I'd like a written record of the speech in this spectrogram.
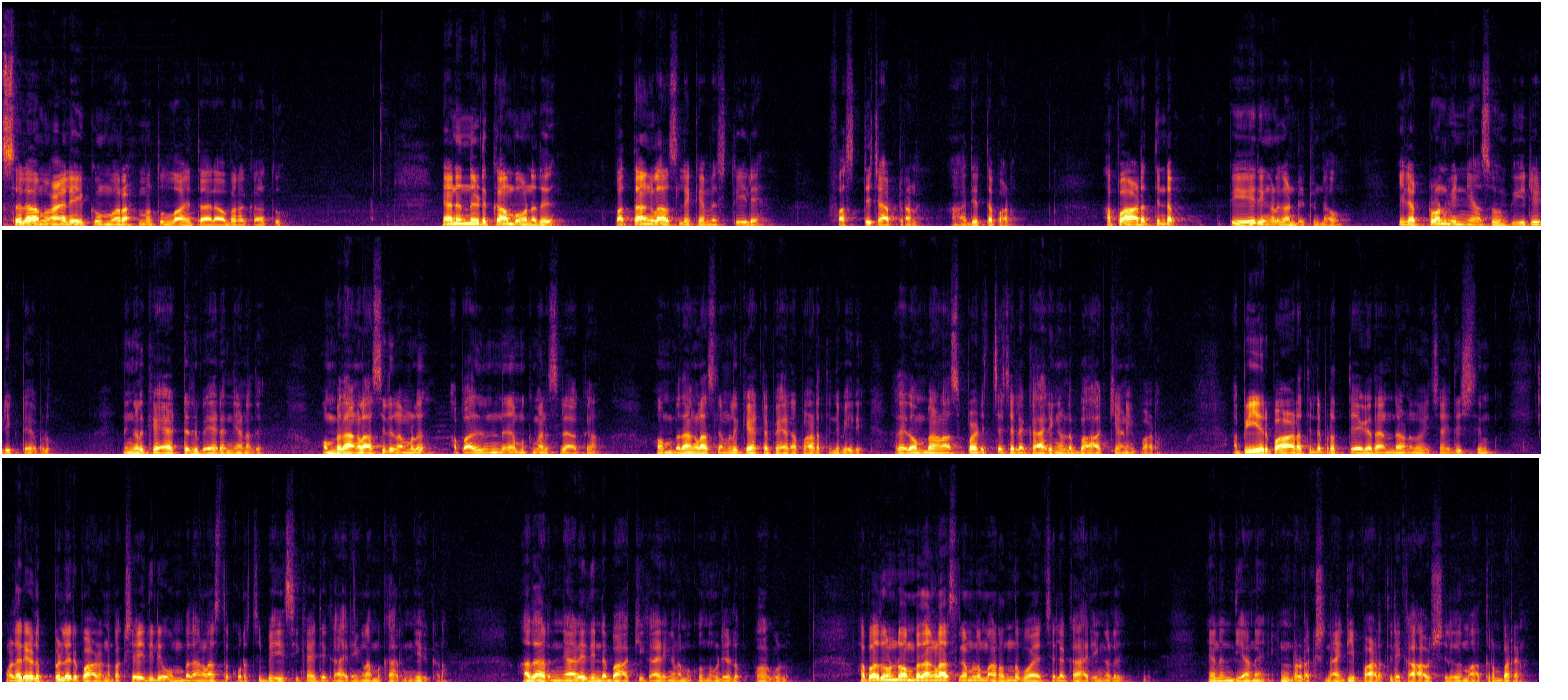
അസ്സലാമു അലൈക്കും വറഹ്മത്തുള്ളാഹി താല വബർക്കാത്തു ഞാനിന്ന് എടുക്കാൻ പോണത് പത്താം ക്ലാസ്സിലെ കെമിസ്ട്രിയിലെ ഫസ്റ്റ് ചാപ്റ്ററാണ് ആദ്യത്തെ പാഠം. ആ പാഠത്തിന്റെ പേര് നിങ്ങൾ കണ്ടിട്ടുണ്ടാവും. ഇലക്ട്രോൺ വിന്യാസവും പീരിയഡിക് ടേബിളും. നിങ്ങൾ കേട്ടൊരു പേര് തന്നെയാണത് ഒമ്പതാം ക്ലാസ്സിൽ നമ്മൾ അപ്പോൾ അതിൽ നിന്ന് നമുക്ക് മനസ്സിലാക്കാം. ഒമ്പതാം ക്ലാസ്സിൽ നമ്മൾ കേട്ട പേരാ പാഠത്തിന്റെ പേര്. അതായത് ഒമ്പതാം ക്ലാസ് പഠിച്ച ചില കാര്യങ്ങളുടെ ബാക്കിയാണ് ഈ പാഠം. അപ്പോൾ ഈ ഒരു പാഠത്തിന്റെ പ്രത്യേകത എന്താണെന്ന് വെച്ചാൽ ഇത് സിം വളരെ എളുപ്പമുള്ളൊരു പാഠമാണ്. പക്ഷേ ഇതിൽ ഒമ്പതാം ക്ലാസ്സിലെ കുറച്ച് ബേസിക് ആയിട്ട് കാര്യങ്ങൾ നമുക്ക് അറിഞ്ഞിരിക്കണം. അതറിഞ്ഞാൽ ഇതിന്റെ ബാക്കി കാര്യങ്ങൾ നമുക്ക് ഒന്നുകൂടി എളുപ്പമാകുള്ളൂ. അപ്പോൾ അതുകൊണ്ട് ഒമ്പതാം ക്ലാസ്സിൽ നമ്മൾ മറന്നു പോയ ചില കാര്യങ്ങൾ ഞാൻ എന്ത് ചെയ്യാണ്? ഇൻട്രൊഡക്ഷനായിട്ട് ഈ പാഠത്തിലേക്ക് ആവശ്യമുള്ളത് മാത്രം പറയണം.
